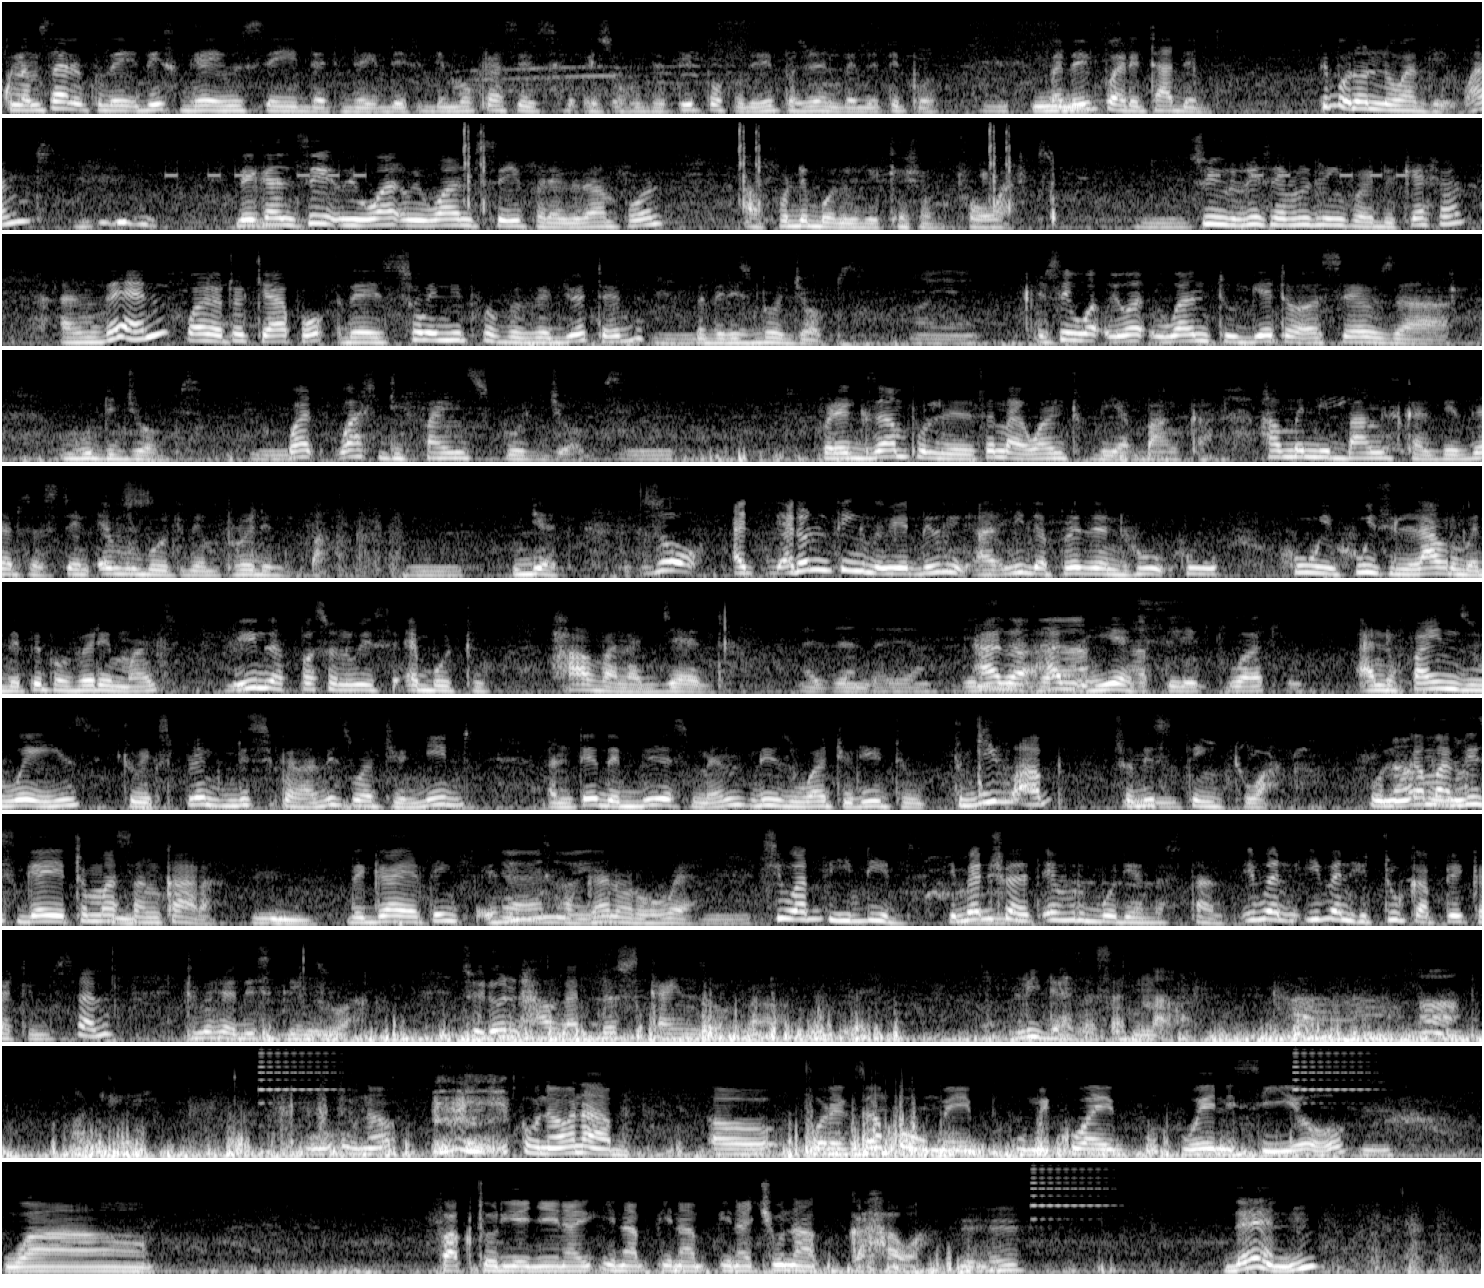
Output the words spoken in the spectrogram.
Kuna kuna this guy who said that the, the democracy is, is of the people, for the people, driven by the people. Mm. But the people are retarded. People don't know what they want. they can say we want, we want, say, for example, affordable education. For what? So you release everything for education, and then while you're talking about, there is so many people who graduated, Mm. but there is no jobs. oh, yeah. You see, what we want, we want to get ourselves uh, good jobs. Mm. What what defines good jobs? Mm. For example, let's say I want to be a banker. How many banks can be there to sustain everybody to be employed in the bank? Mm. Yet, so I, I don't think that we really I need a president who who who who is loved by the people very much. We need a person who is able to have an agenda agenda yeah Has a- has a- yes. uplift watu and finds ways to explain to these people that this is what you need and tell the businessmen this is what you need to, to give up so this Mm. thing to work. Una- Kama una- this guy Thomas Sankara, Mm. the guy I think I think Yeah, it's from Ghana or where. Mm. See what he did. He made sure that everybody understands. Even even he took a pay cut himself to make sure these things work. So you don't have that those kinds of uh, leaders as at now. Ah, okay una, unaona uh, for example ume, umekuwa we ni CEO Mm. wa factory yenye ina, ina, ina, inachuna kahawa Mm-hmm. then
